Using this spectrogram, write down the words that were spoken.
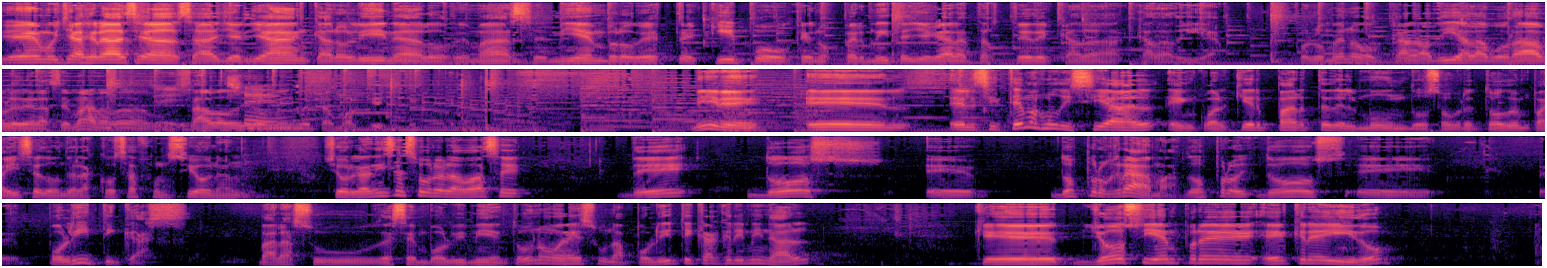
Bien, muchas gracias a Yerjan, Carolina, a los demás miembros de este equipo que nos permite llegar hasta ustedes cada, cada día. Por lo menos cada día laborable de la semana, ¿verdad? Sábado y domingo estamos aquí. Miren, el, el sistema judicial en cualquier parte del mundo, sobre todo en países donde las cosas funcionan, se organiza sobre la base de dos, eh, dos programas, dos, eh, eh, políticas para su desenvolvimiento. Uno es una política criminal que yo siempre he creído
